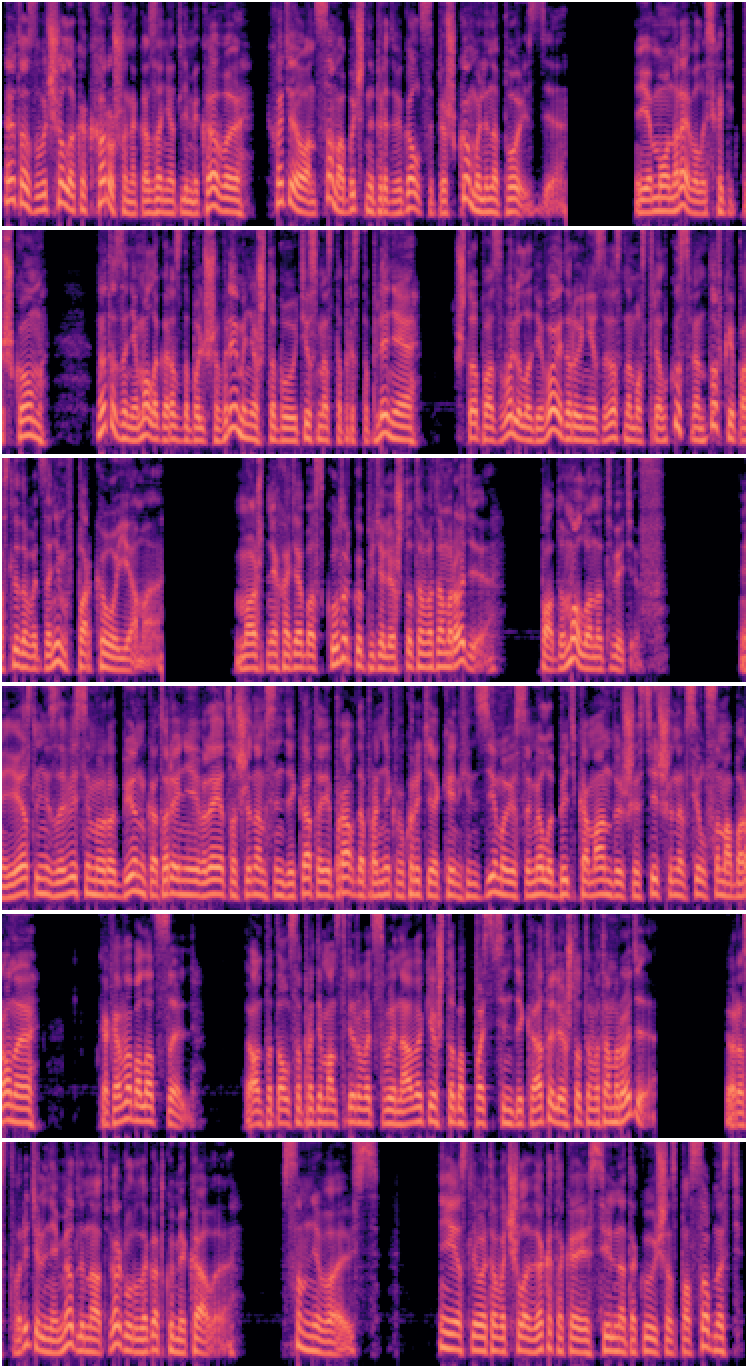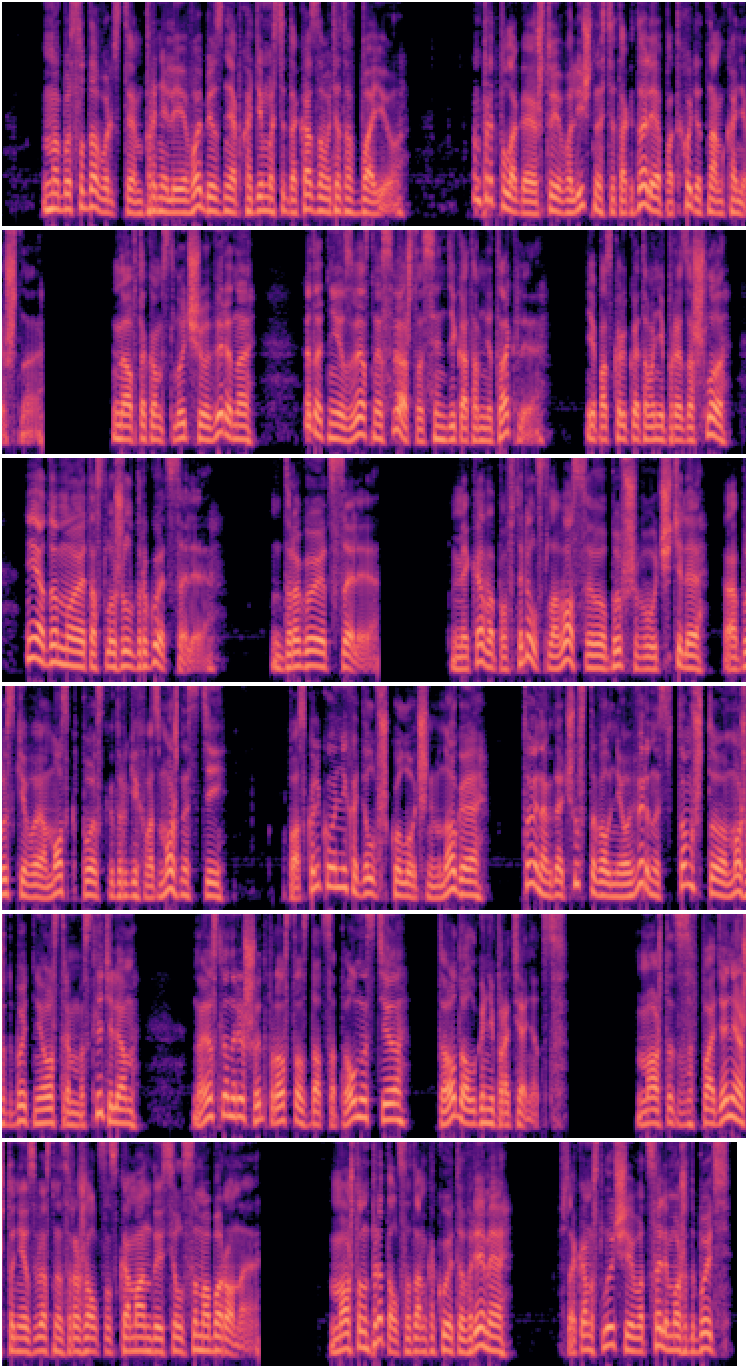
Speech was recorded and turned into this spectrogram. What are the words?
Это звучало как хорошее наказание для Микавы, хотя он сам обычно передвигался пешком или на поезде. Ему нравилось ходить пешком, но это занимало гораздо больше времени, чтобы уйти с места преступления, что позволило Дивайдеру и неизвестному стрелку с винтовкой последовать за ним в парк Ауяма. «Может, мне хотя бы скутер купить или что-то в этом роде?» — подумал он, ответив. Если независимый Рубин, который не является членом синдиката и правда проник в укрытие Кейнхензима и сумел убить команду из шести членов сил самообороны, какова была цель? Он пытался продемонстрировать свои навыки, чтобы попасть в синдикат или что-то в этом роде? Растворитель немедленно отвергл догадку Микавы. Сомневаюсь. Если у этого человека такая сильно атакующая способность, мы бы с удовольствием приняли его без необходимости доказывать это в бою. Предполагаю, что его личность и так далее подходят нам, конечно. Но в таком случае, уверена, этот неизвестный свяжется с синдикатом, не так ли? И поскольку этого не произошло, я думаю, это служило другой цели. Другой цели. Микава повторил слова своего бывшего учителя, обыскивая мозг в поисках других возможностей. Поскольку он не ходил в школу очень много, то иногда чувствовал неуверенность в том, что может быть не острым мыслителем, но если он решит просто сдаться полностью, то долго не протянет. Может, это совпадение, что неизвестный сражался с командой сил самообороны? Может, он прятался там какое-то время? В таком случае его цель может быть...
